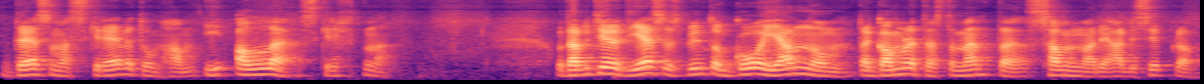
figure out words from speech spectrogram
det som er skrevet om ham i alle skriftene. Og Det betyr at Jesus begynte å gå gjennom Det gamle testamentet sammen med de her disiplene.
